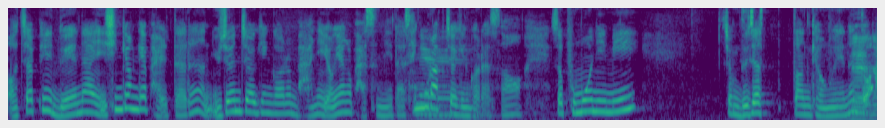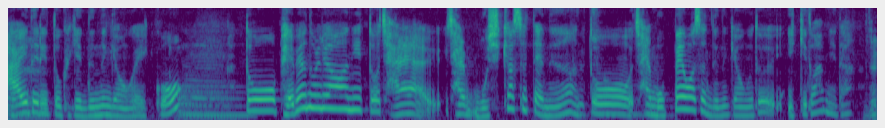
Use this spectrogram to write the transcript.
어차피 뇌나 이 신경계 발달은 유전적인 거를 많이 영향을 받습니다. 생물학적인 네. 거라서. 그래서 부모님이 좀 늦었던 경우에는 또 네네네. 아이들이 또 그게 늦는 경우가 있고 음. 또 배변 훈련이 또 잘 잘 못 시켰을 때는 그렇죠. 또잘 못 배워서 늦는 경우도 있기도 합니다. 네.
